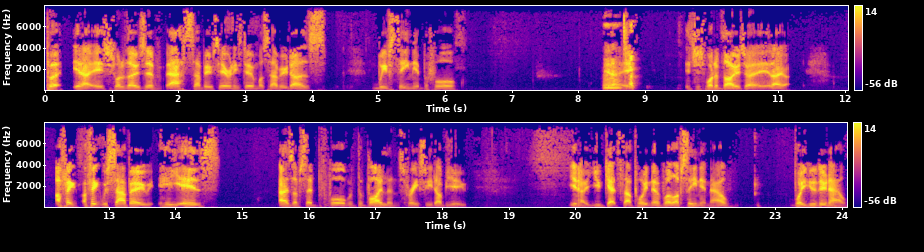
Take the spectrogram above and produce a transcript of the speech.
but you know it's just one of those of ah Sabu's here and he's doing what Sabu does we've seen it before you know Mm. it, it's just one of those uh, you know I think I think with Sabu, he is, as I've said before, with the violence for ECW. You know, you get to that point of well, I've seen it now. What are you going to do now?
